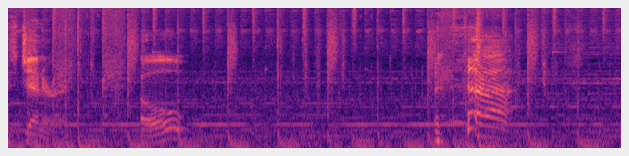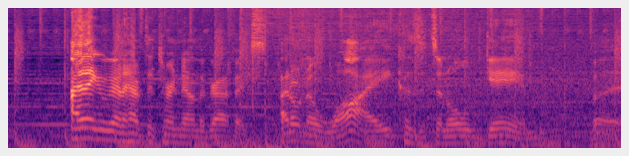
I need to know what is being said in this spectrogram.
Is generate. Oh. I think I'm gonna have to turn down the graphics. I don't know why, because it's an old game, but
